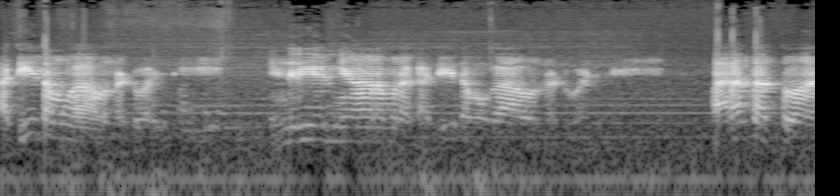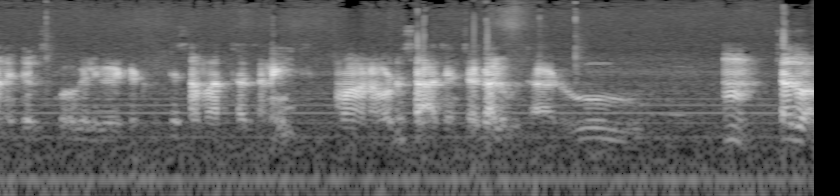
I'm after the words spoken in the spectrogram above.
అతీతముగా ఉన్నటువంటి ఇంద్రియ జ్ఞానమునకు అతీతముగా ఉన్న పరతత్వాన్ని తెలుసుకోగలిగేటటువంటి సమర్థతని మానవుడు సాధించగలుగుతాడు ఉమ్, చదువు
